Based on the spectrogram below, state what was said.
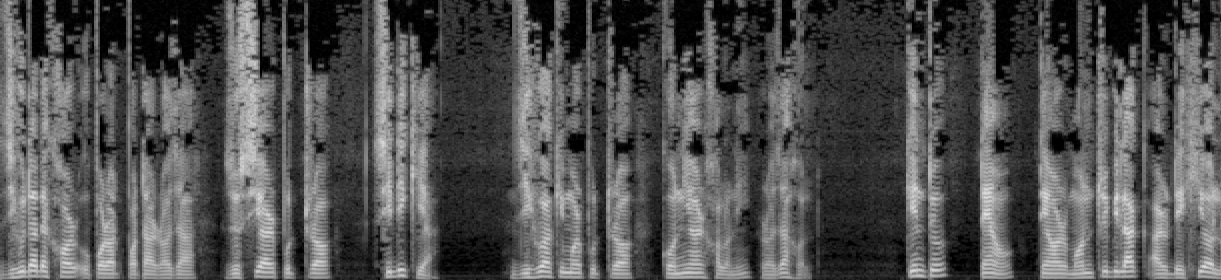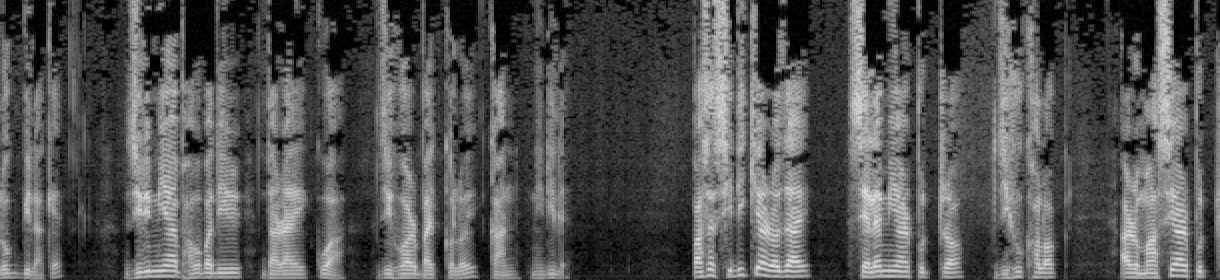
জিহুদা দেশৰ ওপৰত পতা ৰজা যোচিয়াৰ পুত্ৰ চিডিকিয়া জিহুৱাকিমৰ পুত্ৰ কনিয়াৰ সলনি ৰজা হ'ল। কিন্তু তেওঁ তেওঁৰ মন্ত্ৰীবিলাক আৰু দেশীয় লোকবিলাকে জিৰিমিয়া ভাৱবাদীৰ দ্বাৰাই কোৱা জিহুৱাৰ বাক্যলৈ কাণ নিদিলে। পাছে চিডিকিয়া ৰজাই চেলেমিয়াৰ পুত্ৰ জীহুখলক আৰু মাছেয়াৰ পুত্ৰ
